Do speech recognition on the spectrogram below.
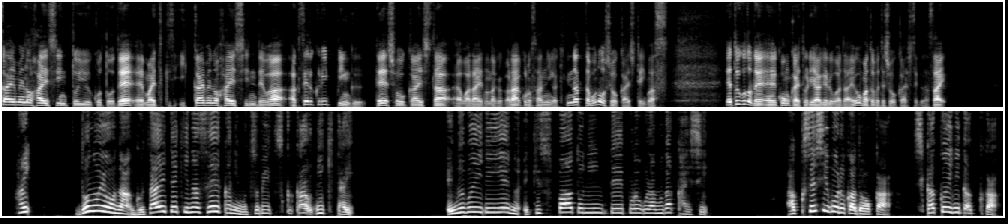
回目の配信ということで、えー毎月1回目の配信では、アクセルクリッピングで紹介したあ話題の中から、この3人が気になったものを紹介しています。えーということで、えー今回取り上げる話題をまとめて紹介してください。はい。どのような具体的な成果に結びつくかに期待。NVDA のエキスパート認定プログラムが開始。アクセシブルかどうか、四角い二角か、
